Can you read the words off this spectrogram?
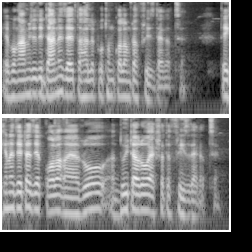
এবং আমি যদি ডানে যাই, তাহলে প্রথম কলামটা ফ্রিজ দেখাচ্ছে। তো এখানে যেটা যে কলাম রো দুইটা রো একসাথে ফ্রিজ দেখাচ্ছে।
